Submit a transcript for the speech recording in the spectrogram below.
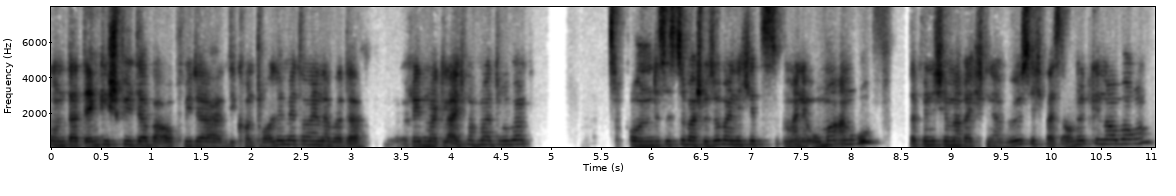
Und da denke ich, spielt aber auch wieder die Kontrolle mit rein, aber da reden wir gleich nochmal drüber. Und es ist zum Beispiel so, wenn ich jetzt meine Oma anrufe, da bin ich immer recht nervös. Ich weiß auch nicht genau warum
